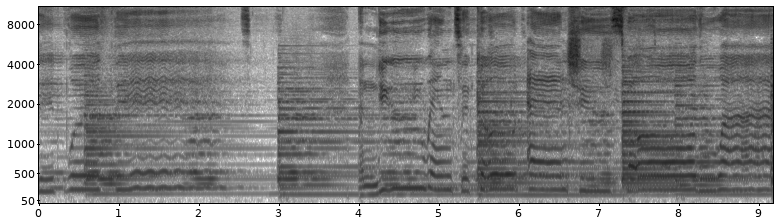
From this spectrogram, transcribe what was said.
it worth it? A new winter coat and shoes for the wife,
